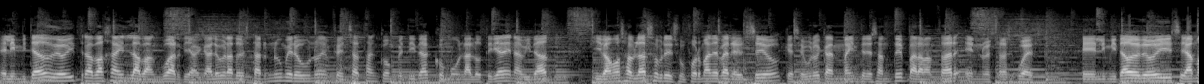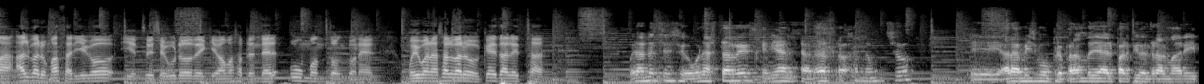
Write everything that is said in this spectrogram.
El invitado de hoy trabaja en La Vanguardia, que ha logrado estar número uno en fechas tan competidas como la Lotería de Navidad, y vamos a hablar sobre su forma de ver el SEO, que seguro que es más interesante para avanzar en nuestras webs. El invitado de hoy se llama Álvaro Mazariego y estoy seguro de que vamos a aprender un montón con él. Muy buenas Álvaro, ¿qué tal estás? Buenas noches o buenas tardes, genial, la verdad, trabajando mucho. Eh, ahora mismo preparando ya el partido del Real Madrid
